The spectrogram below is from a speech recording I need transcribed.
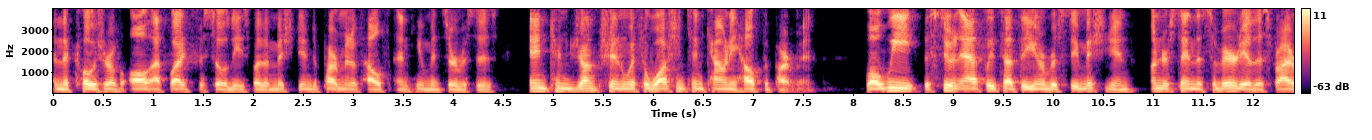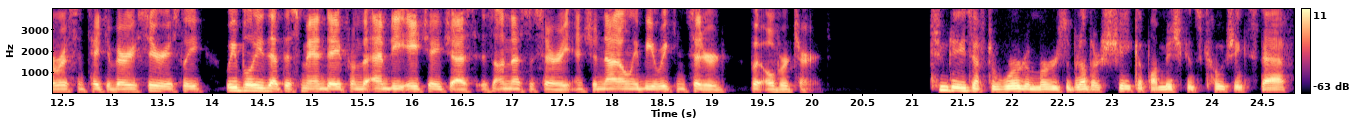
and the closure of all athletic facilities by the Michigan Department of Health and Human Services in conjunction with the Washtenaw County Health Department. While we, the student athletes at the University of Michigan, understand the severity of this virus and take it very seriously, we believe that this mandate from the MDHHS is unnecessary and should not only be reconsidered, but overturned. Two days after word emerged of another shakeup on Michigan's coaching staff,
